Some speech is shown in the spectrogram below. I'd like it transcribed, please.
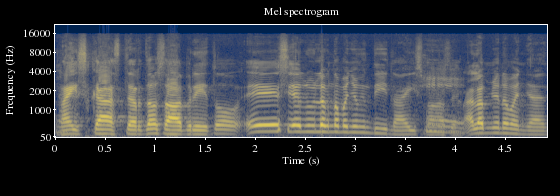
Nice caster daw, sabi rito. Eh, si Alu lang naman yung hindi nice, mga Eh. sir. Alam nyo naman yan.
